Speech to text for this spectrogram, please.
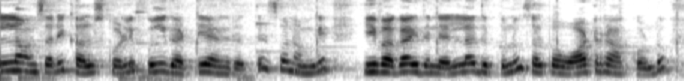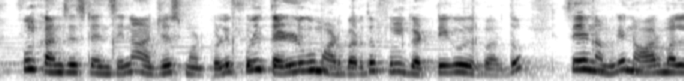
ಎಲ್ಲ ಒಂದು ಸರಿ ಕಲಿಸ್ಕೊಳ್ಳಿ. ಫುಲ್ ಗಟ್ಟಿಯಾಗಿರುತ್ತೆ. ಸೊ ನಮಗೆ ಇವಾಗ ಇದನ್ನೆಲ್ಲದಕ್ಕೂ ಸ್ವಲ್ಪ ವಾಟರ್ ಹಾಕ್ಕೊಂಡು ಫುಲ್ ಕನ್ಸಿಸ್ಟೆನ್ಸಿನ ಅಡ್ಜಸ್ಟ್ ಮಾಡ್ಕೊಳ್ಳಿ. ಫುಲ್ ತೆಳ್ಳಗೂ ಮಾಡಬಾರ್ದು ಫುಲ್ ಗಟ್ಟಿಗೂ ಇರಬಾರ್ದು. ಸೇ ನಮಗೆ ನಾರ್ಮಲ್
